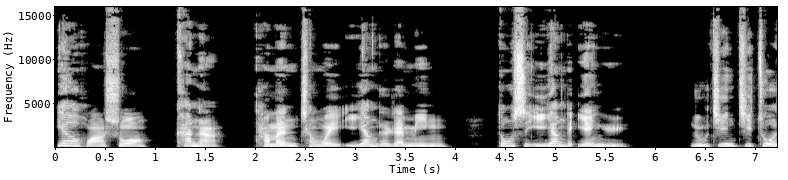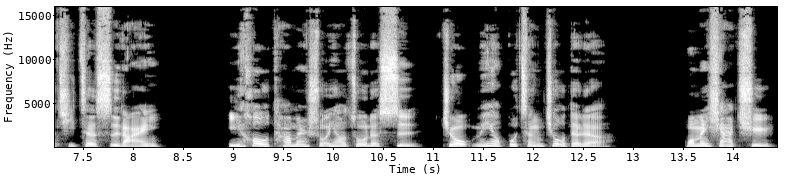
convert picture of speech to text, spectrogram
耶和华说：看哪，他们成为一样的人民，都是一样的言语。如今既做起这事来。”以后他们所要做的事就没有不成就的了。我们下去，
